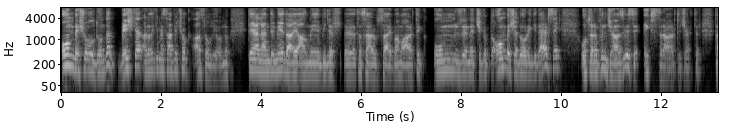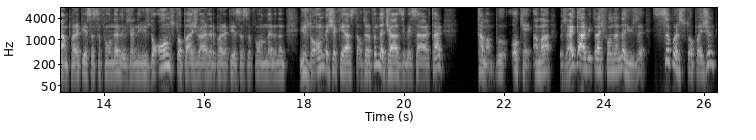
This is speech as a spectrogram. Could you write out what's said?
15 olduğunda beşgen aradaki mesafe çok az oluyor. Onu değerlendirmeye dahi almayabilir e, tasarruf sahibi ama artık 10'un üzerine çıkıp da 15'e doğru gidersek o tarafın cazibesi ekstra artacaktır. Tam para piyasası fonları da üzerinde %10 stopaj vardır para piyasası fonlarının %15'e kıyasla o tarafın da cazibesi artar. Tamam bu okey ama özellikle arbitraj fonlarında yüzde sıfır stopajın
